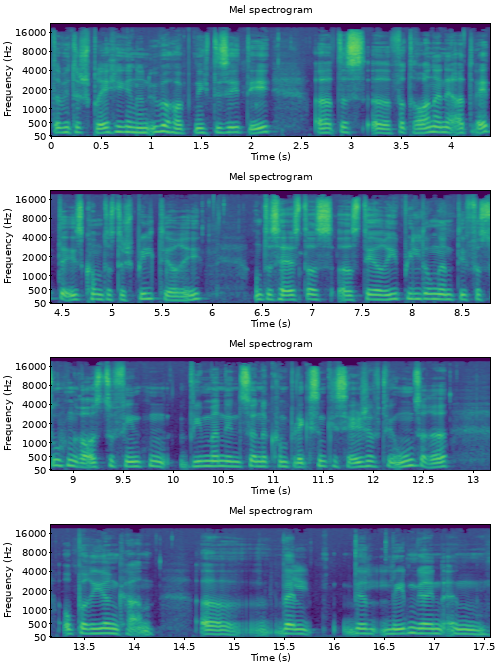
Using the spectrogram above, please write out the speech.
Da widerspreche ich Ihnen überhaupt nicht. Diese Idee, äh, dass äh, Vertrauen eine Art Wette ist, kommt aus der Spieltheorie. Und das heißt aus, aus Theoriebildungen, die versuchen herauszufinden, wie man in so einer komplexen Gesellschaft wie unserer operieren kann. Äh, weil wir leben ja in ein,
